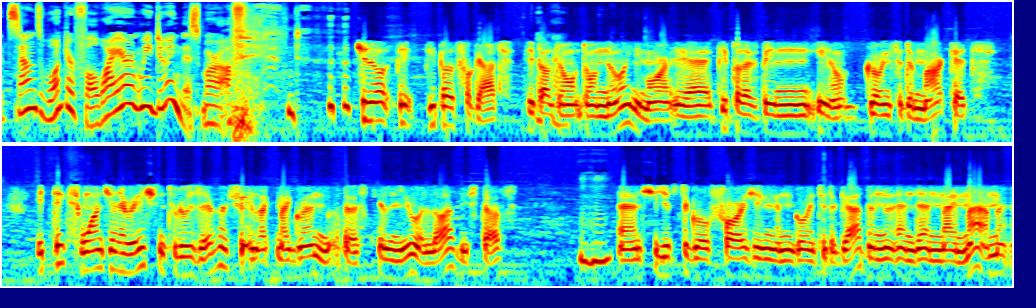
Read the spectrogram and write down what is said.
It sounds wonderful. Why aren't we doing this more often? You know, pe- people forgot. People Okay. don't don't know anymore. Yeah, people have been, you know, going to the markets. It takes one generation to lose everything. Like my grandmother still knew a lot of this stuff, Mm-hmm. and she used to go foraging and go into the garden. And then my mom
